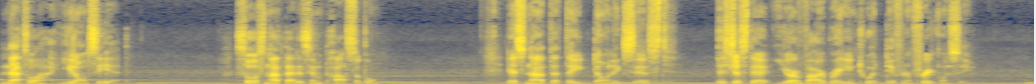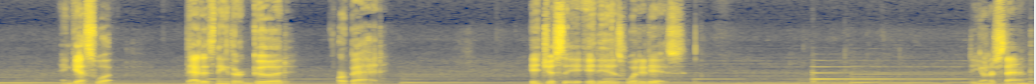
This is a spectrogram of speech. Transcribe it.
And that's why you don't see it. So it's not that it's impossible. It's not that they don't exist. It's just that you're vibrating to a different frequency. And guess what? That is neither good or bad. It just it is what it is. Do you understand?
